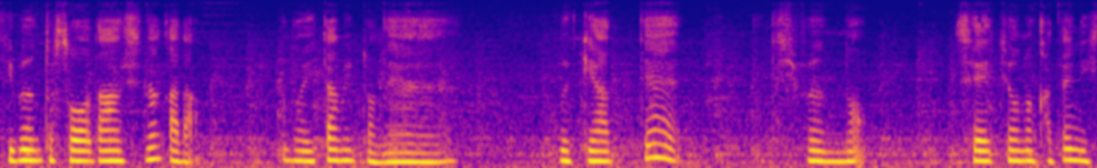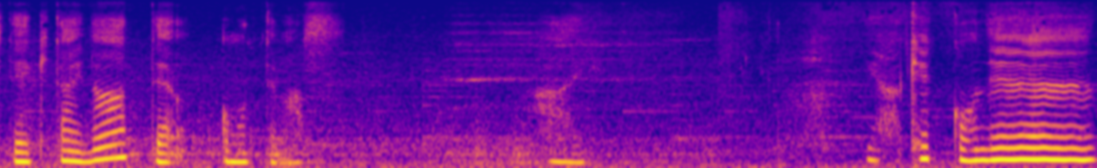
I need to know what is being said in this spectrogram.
自分と相談しながらこの痛みとね向き合って自分の成長の糧にしていきたいなって思ってます。いや結構ね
